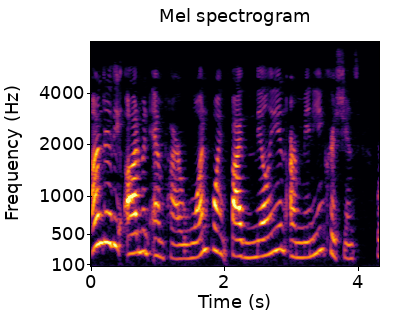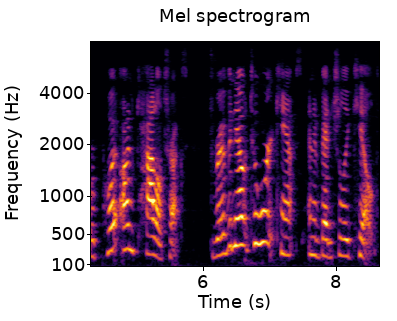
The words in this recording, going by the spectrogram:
under the Ottoman Empire, 1.5 million Armenian Christians were put on cattle trucks, driven out to work camps, and eventually killed.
